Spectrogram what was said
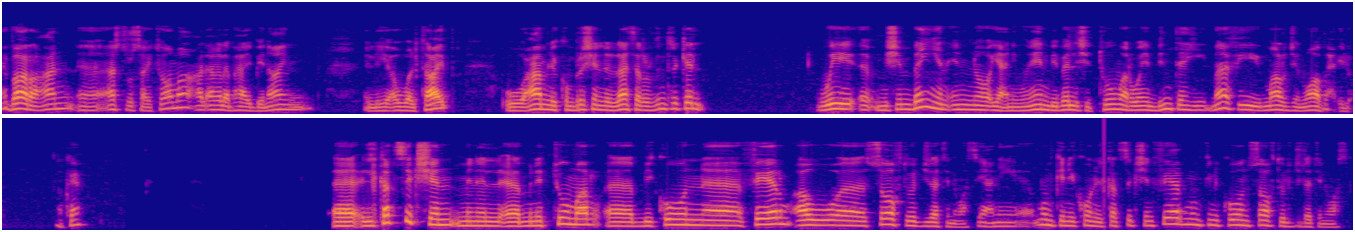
عبارة عن astrocytoma آه، على الأغلب هاي benign اللي هي أول type وعامله compression لل lateral ventricle ومش مبين إنه يعني وين ببلش ال tumor وين بينتهي ما في margin واضح له okay؟ ال cut section من آه، من ال tumor آه، بيكون firm آه، أو soft and gelatinous. يعني ممكن يكون ال cut section firm ممكن يكون soft and gelatinous.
